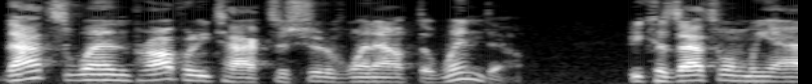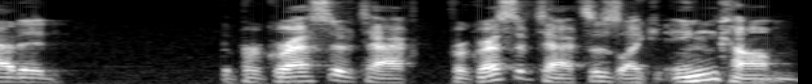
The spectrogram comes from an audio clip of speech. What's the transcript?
That's when property taxes should have went out the window because that's when we added the progressive tax progressive taxes like income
